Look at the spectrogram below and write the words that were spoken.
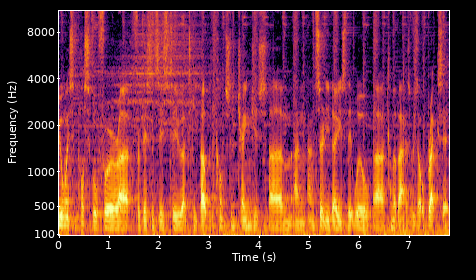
be almost impossible for, uh, for businesses to, uh, to keep up with the constant changes um, and, and certainly those that will uh, come about as a result of Brexit.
